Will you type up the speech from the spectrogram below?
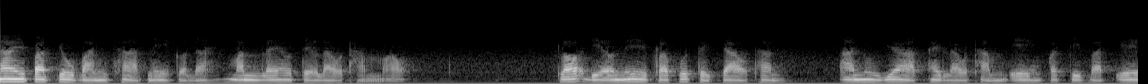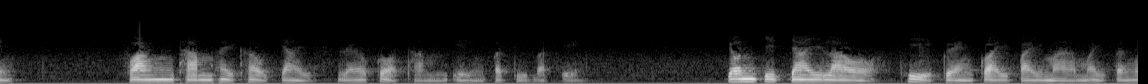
ในปัจจุบันชาตินี้ก็ได้ มันแล้วแต่เราทำเอา เพราะเดี๋ยวนี้พระพุทธเจ้าท่าน อนุญาตให้เราทำเองปฏิบัติเอง ฟังทำให้เข้าใจ แล้วก็ทำเองปฏิบัติเอง จนจิตใจเราที่แกว่งไกลไปมาไม่สง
